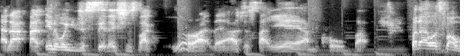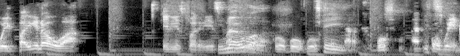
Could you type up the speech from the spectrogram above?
and I, I, you know, when you just sit there, she's like, "You're right there." I was just like, "Yeah, I'm cool." But, but that was my week. But you know what? It is what it is. You know what? We'll, we'll, we'll, T, we'll, we'll, we'll win.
